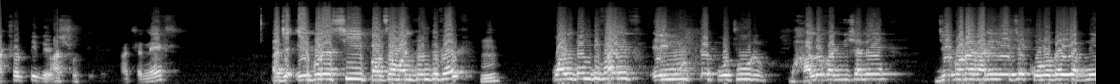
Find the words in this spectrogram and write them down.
আটষট্টিতে আটষট্টি আচ্ছা নেক্সট আচ্ছা এরপরে আসছি Pulsar one twenty five one twenty five এই মুহূর্তে প্রচুর ভালো কন্ডিশনে যে কটা গাড়ি রয়েছে কোনোটাই আপনি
